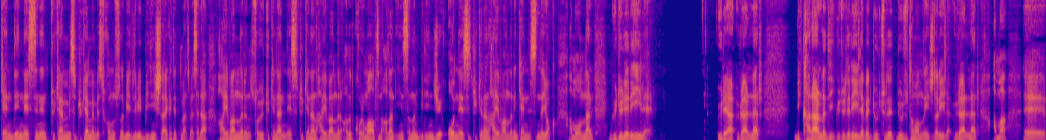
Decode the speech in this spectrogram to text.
kendi neslinin tükenmesi tükenmemesi konusunda belli bir bilinçle hareket etmez. Mesela hayvanların soyu tükenen, nesli tükenen hayvanları alıp koruma altına alan insanın bilinci o nesli tükenen hayvanların kendisinde yok. Ama onlar güdüleriyle ürer, ürerler bir kararla değil güdüleriyle ve dürtü, dürtü tamamlayıcılarıyla ürerler. Ama e,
